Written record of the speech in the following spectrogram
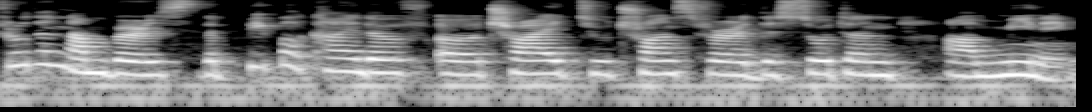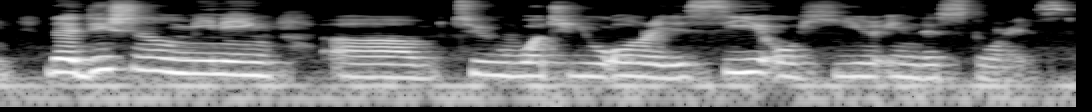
through the numbers, the people kind of uh, try to transfer the certain uh, meaning, the additional meaning uh, to what you already see or hear in the stories.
